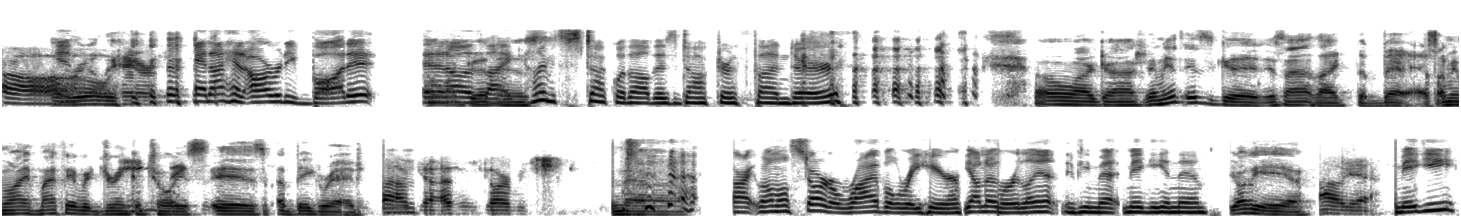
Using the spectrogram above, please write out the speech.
Oh, and, oh, really? and I had already bought it and oh I was goodness. like, I'm stuck with all this Dr. Thunder. oh my gosh. I mean, it's, it's, good. It's not like the best. I mean, my, my favorite drink of choice is a Big Red. Oh, mm. God, it's garbage. No. all right, well, I'm going to start a rivalry here. Y'all know Relent? Have you met Miggy and them? Oh, yeah. Oh, yeah. Miggy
